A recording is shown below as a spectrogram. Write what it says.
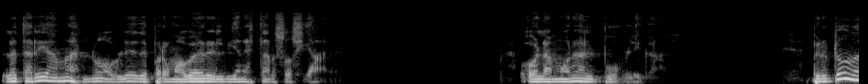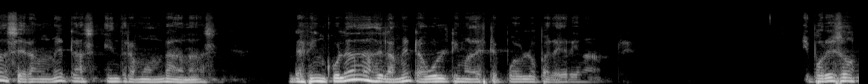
la tarea más noble de promover el bienestar social o la moral pública. Pero todas eran metas intramundanas, desvinculadas de la meta última de este pueblo peregrinante. Y por eso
